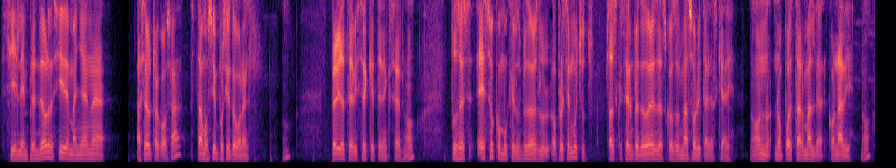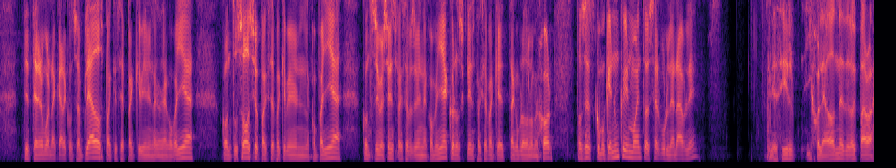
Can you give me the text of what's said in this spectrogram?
si el emprendedor decide mañana hacer otra cosa, estamos 100% con él. Pero ya te avisé que tiene que ser, ¿no? Entonces, eso como que los emprendedores lo, aprecian mucho. Sabes que ser emprendedor es de las cosas más solitarias que hay, ¿no? No, puede estar mal con nadie, ¿no? De tener buena cara con sus empleados para que sepan que vienen en la, compañía, con tu socio para que sepan que vienen en la compañía, con tus inversiones para que sepan que vienen en la compañía, con los clientes para que sepan que están comprando lo mejor. Entonces, como que nunca hay un momento de ser vulnerable decir, híjole, ¿a dónde le doy paro?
